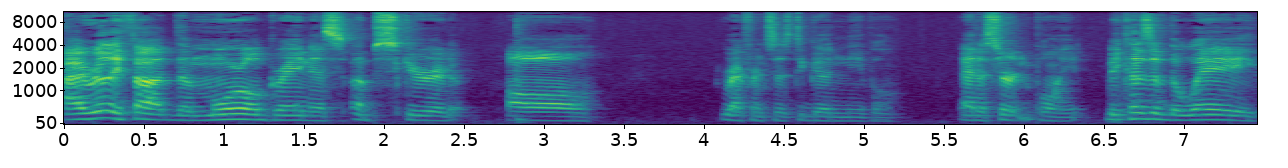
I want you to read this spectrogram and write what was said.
I really thought the moral grayness obscured all references to good and evil at a certain point because of the way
